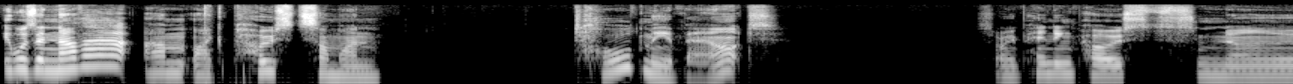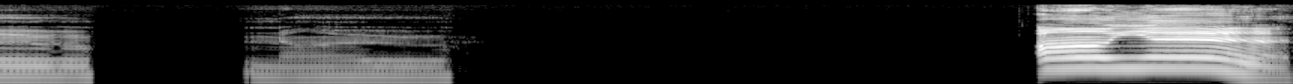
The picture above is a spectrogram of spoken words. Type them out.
It was another um like post someone told me about. Sorry, pending posts. No. No. Oh yeah.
